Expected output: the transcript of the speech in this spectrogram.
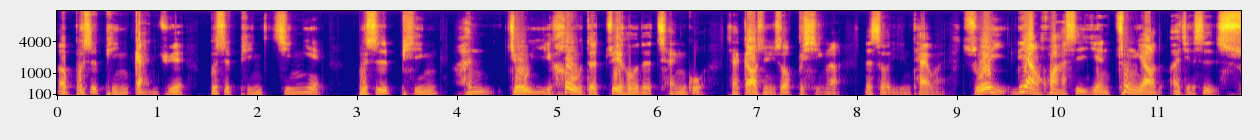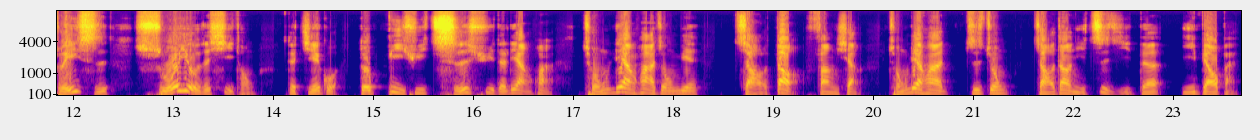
而不是凭感觉。不是凭经验，不是凭很久以后的最后的成果才告诉你说不行了，那时候已经太晚。所以量化是一件重要的，而且是随时所有的系统的结果都必须持续的量化，从量化中间找到方向，从量化之中找到你自己的仪表板，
